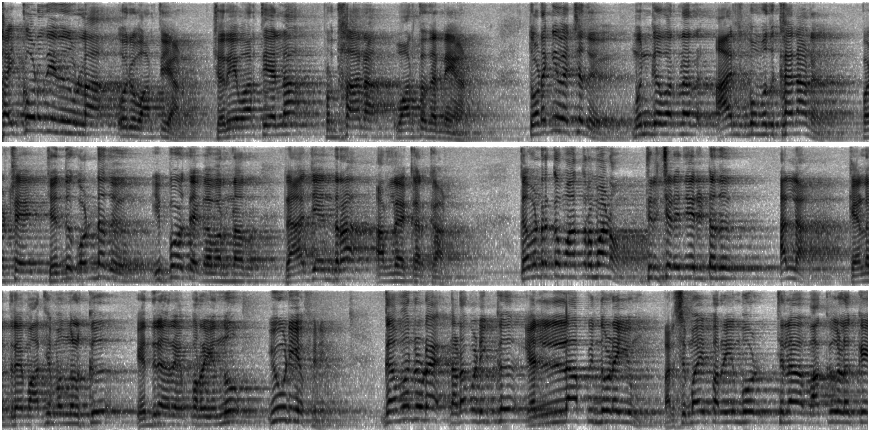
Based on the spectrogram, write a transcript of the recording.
ഹൈക്കോടതിയിൽ നിന്നുള്ള ഒരു വാർത്തയാണ്. ചെറിയ വാർത്തയല്ല പ്രധാന വാർത്ത തന്നെയാണ്. തുടങ്ങി വെച്ചത് മുൻ ഗവർണർ ആരിഫ് മുഹമ്മദ് ഖാനാണ്. പക്ഷേ ചെന്ന് കൊണ്ടത് ഇപ്പോഴത്തെ ഗവർണർ രാജേന്ദ്ര അർലേക്കർക്കാണ്. ഗവർണർക്ക് മാത്രമാണോ തിരിച്ചടി നേരിട്ടത്? അല്ല കേരളത്തിലെ മാധ്യമങ്ങൾക്ക് എതിരേറെ പറയുന്നു യു ഡി എഫിന്. ഗവർണറുടെ നടപടിക്ക് എല്ലാ പിന്തുണയും പരസ്യമായി പറയുമ്പോൾ ചില വാക്കുകളൊക്കെ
